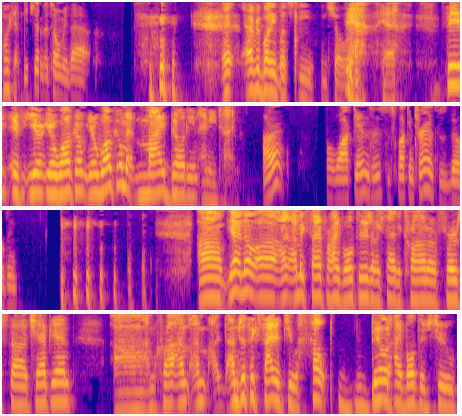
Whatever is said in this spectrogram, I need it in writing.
Fuck it. You shouldn't have told me that. Everybody but Steve can show up. yeah, yeah. Steve, if you're you're welcome, you're welcome at my building anytime. All right. I'll walk in. This is fucking Travis's building. Um, yeah, no, uh, I, I'm excited for high voltage. I'm excited to crown our first uh, champion. Uh, I'm, I'm I'm I'm just excited to help build high voltage to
